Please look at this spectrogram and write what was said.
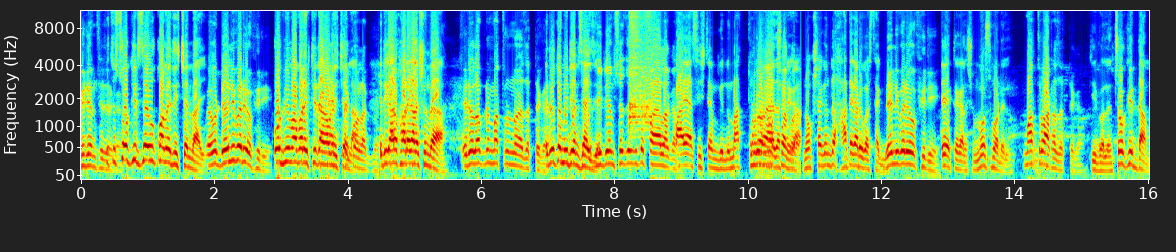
মিডিয়াম সাইজের চকির চেয়েও কমে দিচ্ছেন ভাই। এবার ডেলিভারিও ফ্রি অগ্রিম আবার একটি টাকা নিচ্ছেন না। এদিকে আরও খাটে কালেকশন ভাইয়া। এটা হলো আপনার মাত্র নয় হাজার টাকা। এটা তো মিডিয়াম সাইজের মিডিয়াম সাইজের ভিতরে পায়া লাগা। পায়া সিস্টেম কিন্তু মাত্র পুরো নয় হাজার নকশা টাকা। নকশা কিন্তু হাতে কারুকাজ থাকবে। ডেলিভারিও ফ্রি এই একটা কালেকশন মোস্ট মডেল মাত্র আট হাজার টাকা। কি বলেন চকির দাম।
